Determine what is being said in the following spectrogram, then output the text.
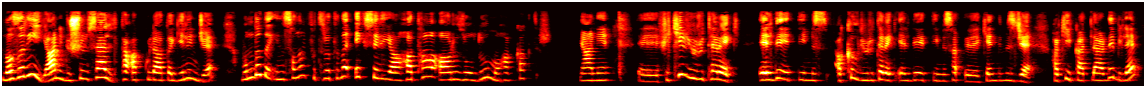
Nazari yani düşünsel taakkulata gelince bunda da insanın fıtratına ekseriya hata arız olduğu muhakkaktır. Yani e, fikir yürüterek elde ettiğimiz, akıl yürüterek elde ettiğimiz e, kendimizce hakikatlerde bile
